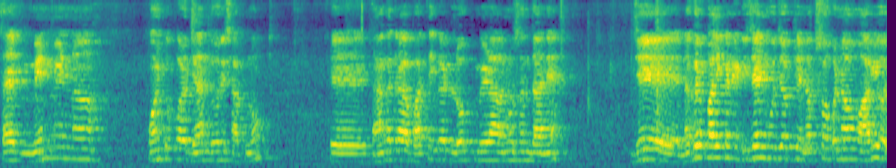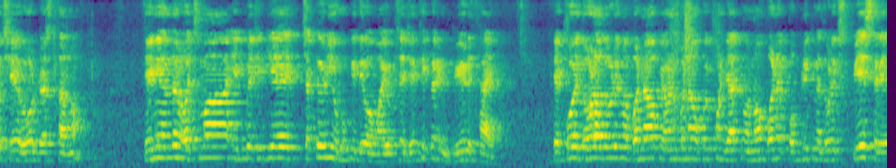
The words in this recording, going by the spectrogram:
સાહેબ મેન મેન પોઈન્ટ ઉપર ધ્યાન દોરીશ આપનું કે ધાંગધ્રા, ભાતીગઢ લોકમેળા અનુસંધાને જે નગરપાલિકાની ડિઝાઇન મુજબ જે નકશો બનાવવામાં આવ્યો છે રોડ રસ્તાનો, તેની અંદર વચમાં એક બે જગ્યાએ ચકેડીઓ મૂકી દેવામાં આવ્યું છે, જેથી કરીને ભીડ થાય. કે કોઈ દોડાદોડીનો બનાવ કે અણબનાવ કોઈ પણ જાતનો ન બને પબ્લિકને થોડીક સ્પેસ રહે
